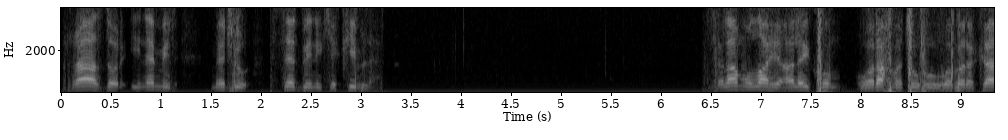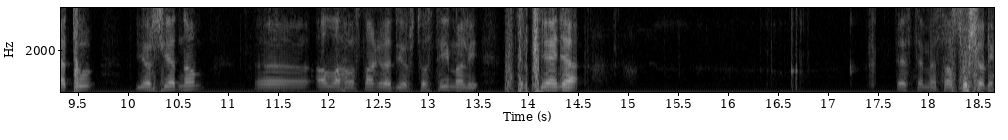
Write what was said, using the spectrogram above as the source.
razdor i nemir među sedbenike kible. Selamu Allahi alaikum wa rahmatuhu wa barakatuh. Još jednom, e, Allah vas nagradio što ste imali strpljenja te ste me saslušali.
